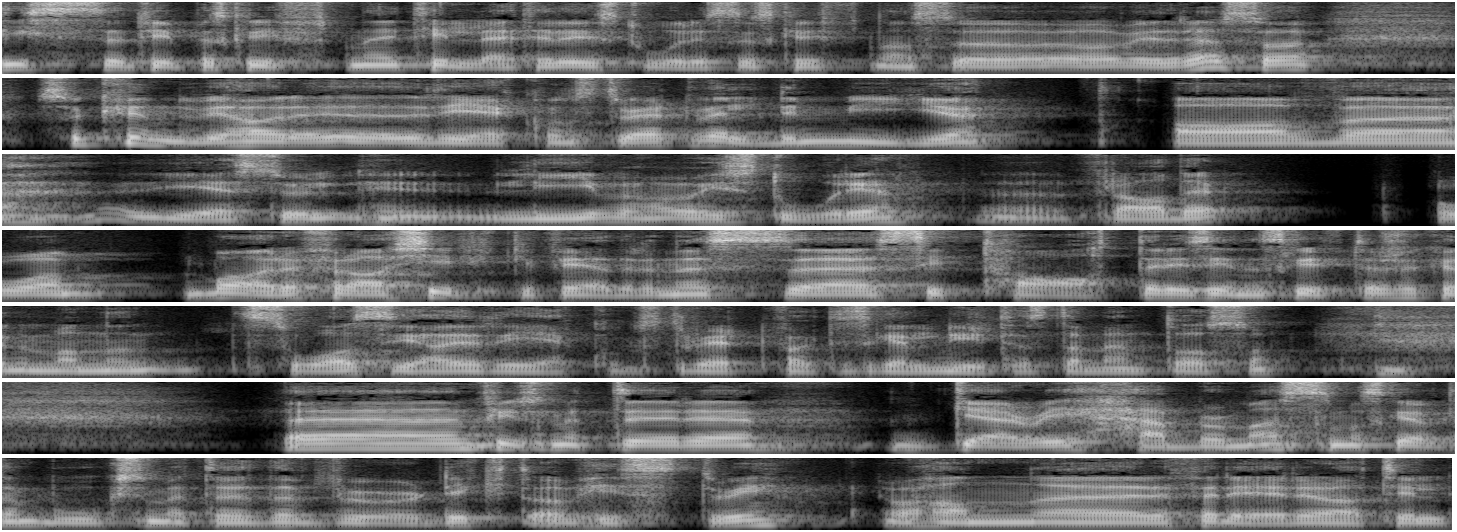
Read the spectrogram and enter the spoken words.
disse typer skriftene i tillegg til de historiske skriftene osv., så, så, så, kunne vi ha rekonstruert veldig mye av Jesu liv og historie fra det. Og bare fra kirkefedrenes sitater i sine skrifter så kunne man så å si ha rekonstruert faktisk hele Nytestamentet også. Eh, en fyr som heter eh, Gary Habermas, som har skrevet en bok som heter 'The Verdict of History'. og Han eh, refererer til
